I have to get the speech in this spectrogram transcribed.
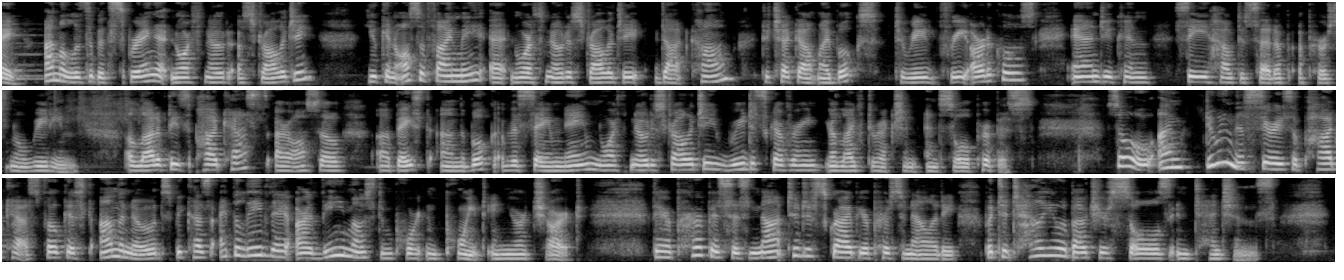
Hi, I'm Elizabeth Spring at North Node Astrology. You can also find me at northnodeastrology.com to check out my books, to read free articles, and you can see how to set up a personal reading. A lot of these podcasts are also uh, based on the book of the same name, North Node Astrology Rediscovering Your Life Direction and Soul Purpose. So, I'm doing this series of podcasts focused on the nodes because I believe they are the most important point in your chart. Their purpose is not to describe your personality, but to tell you about your soul's intentions.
